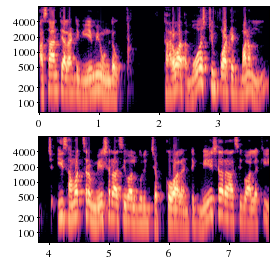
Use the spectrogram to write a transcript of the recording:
అశాంతి అలాంటివి ఏమీ ఉండవు. తర్వాత మోస్ట్ ఇంపార్టెంట్ మనం ఈ సంవత్సరం మేషరాశి వాళ్ళ గురించి చెప్పుకోవాలంటే మేషరాశి వాళ్ళకి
